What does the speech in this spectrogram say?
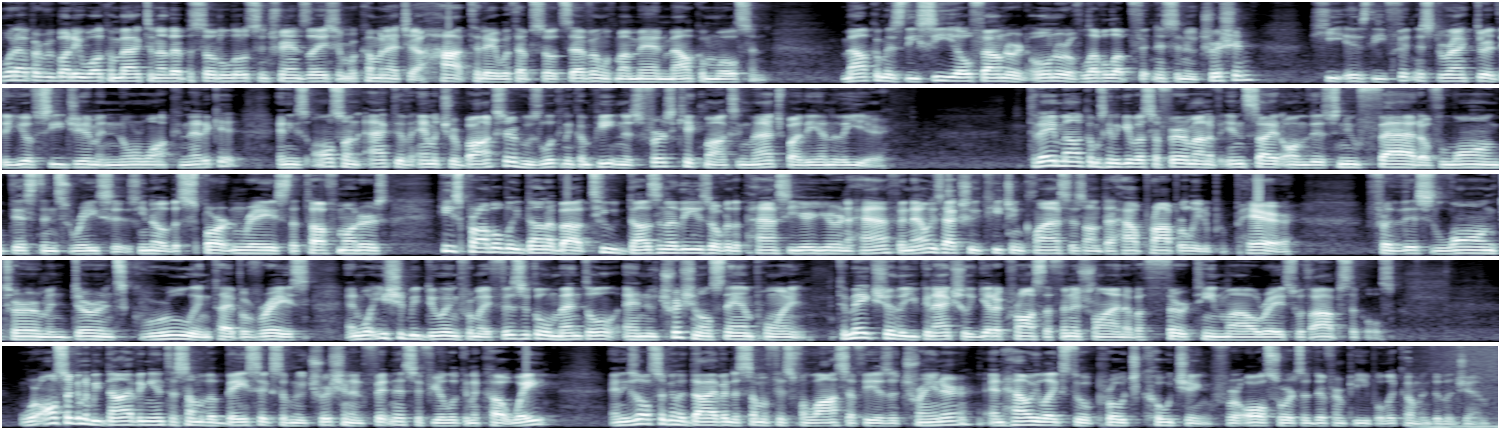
What up, everybody? Welcome back to another episode of Los Translation. We're coming at you hot today with episode 7 with my man Malcolm Wilson. Malcolm is the CEO, founder, and owner of Level Up Fitness and Nutrition. He is the fitness director at the UFC gym in Norwalk, Connecticut, and he's also an active amateur boxer who's looking to compete in his first kickboxing match by the end of the year. Today, Malcolm's going to give us a fair amount of insight on this new fad of long distance races. You know, the Spartan race, the Tough Mudders. He's probably done about two dozen of these over the past year, year and a half, and now he's actually teaching classes on to how properly to prepare for this long term endurance, grueling type of race, and what you should be doing from a physical, mental, and nutritional standpoint to make sure that you can actually get across the finish line of a 13 mile race with obstacles. We're also going to be diving into some of the basics of nutrition and fitness if you're looking to cut weight. And he's also going to dive into some of his philosophy as a trainer and how he likes to approach coaching for all sorts of different people that come into the gym.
